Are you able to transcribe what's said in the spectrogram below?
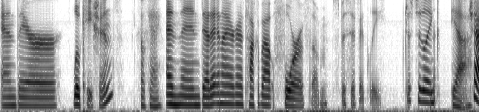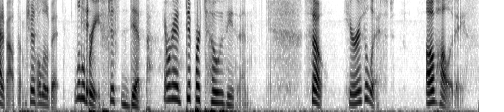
and their locations. Okay. And then Detta and I are going to talk about four of them specifically, just to like Yeah. chat about them Just a little bit, a little Ti- brief. Just dip. And we're going to dip our toesies in. So, here is a list of holidays.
